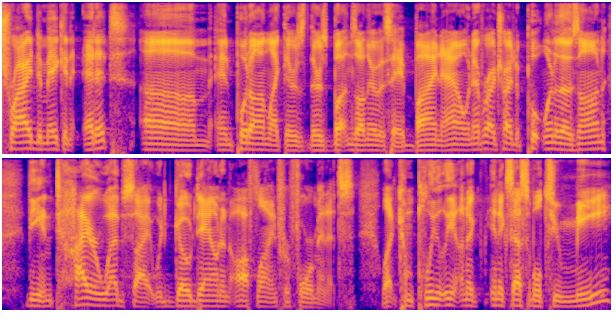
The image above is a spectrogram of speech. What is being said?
tried to make an edit um, and put on like there's there's buttons on there that say buy now. Whenever I tried to put one of those on, the entire website would go down and offline for four minutes, like completely un- inaccessible to me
